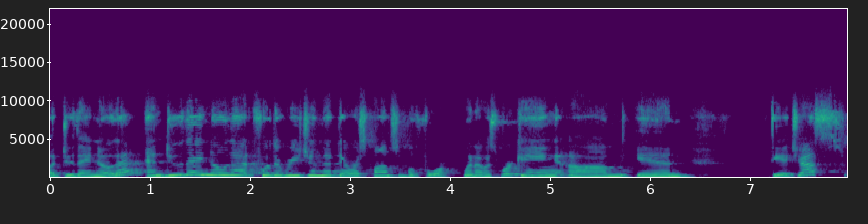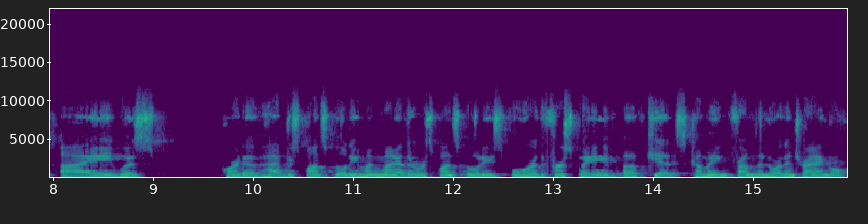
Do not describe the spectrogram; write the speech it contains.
But do they know that? And do they know that for the region that they're responsible for? When I was working um, in DHS, I was part of, had responsibility among my other responsibilities for the first wave of kids coming from the Northern Triangle,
